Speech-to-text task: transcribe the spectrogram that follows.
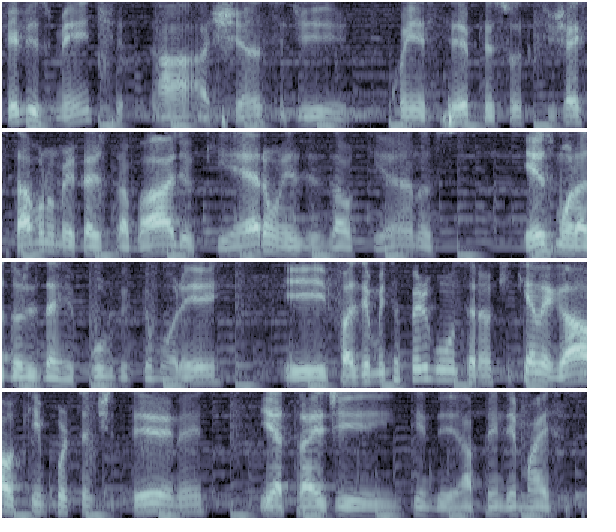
felizmente, a, a chance de conhecer pessoas que já estavam no mercado de trabalho, que eram ex-exalquianos, ex-moradores da República que eu morei, e fazer muita pergunta, né? O que, que é legal, o que é importante ter, né? Ir atrás de entender, aprender mais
